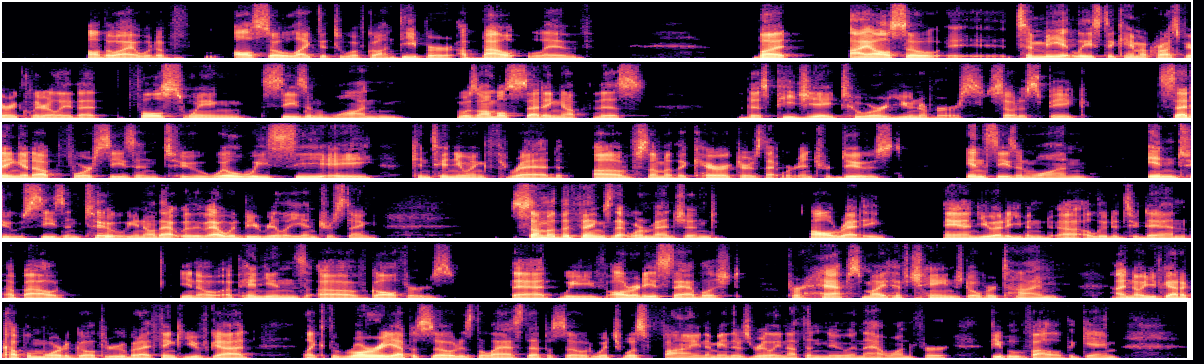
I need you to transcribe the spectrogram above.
although I would have also liked it to have gone deeper about LIV. But I also, eh, to me at least, it came across very clearly that Full Swing season one was almost setting up this this PGA Tour universe, so to speak, setting it up for season two. Will we see a continuing thread of some of the characters that were introduced in season one into season two. You know, that would that would be really interesting. Some of the things that were mentioned already, and you had even uh, alluded to Dan about, you know, opinions of golfers that we've already established perhaps might have changed over time. I know you've got a couple more to go through, but I think you've got like the Rory episode is the last episode, which was fine. I mean, there's really nothing new in that one for people who follow the game.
